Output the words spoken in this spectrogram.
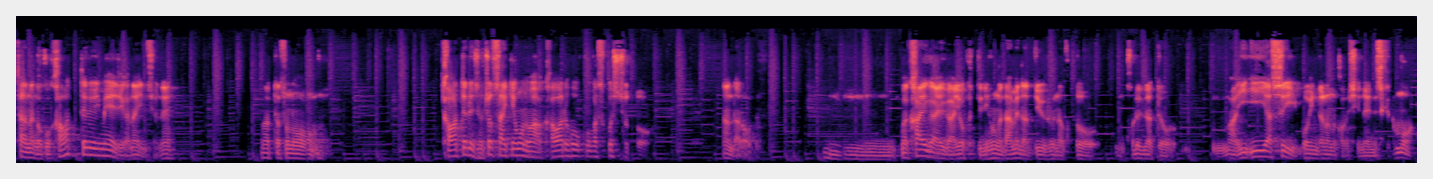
ただなんかこう変わってるイメージがないんですよね。またその、変わってるんですよ。ちょっと最近思うのは変わる方向が少しちょっと、なんだろう。うん、まあ、海外が良くて日本がダメだっていうふうなことを、これだと、まあ、言いやすいポイントなのかもしれないんですけども、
